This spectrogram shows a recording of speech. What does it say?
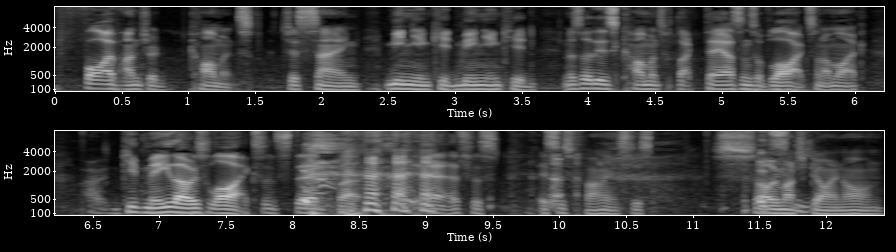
500 comments just saying "minion kid, minion kid," and there's all these comments with like thousands of likes, and I'm like, oh, give me those likes instead. But yeah, it's just it's just funny. It's just so It's- much going on.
